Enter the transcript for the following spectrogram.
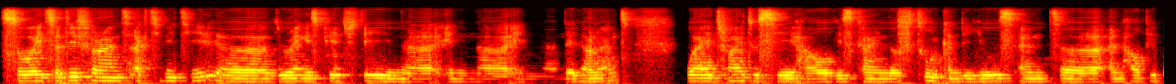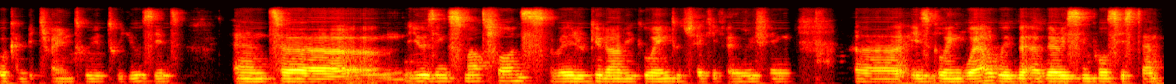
So it's a different activity during his PhD in in in Netherlands where I try to see how this kind of tool can be used and uh, and how people can be trained to to use it. And uh, using smartphones regularly going to check if everything uh, is going well with a very simple system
